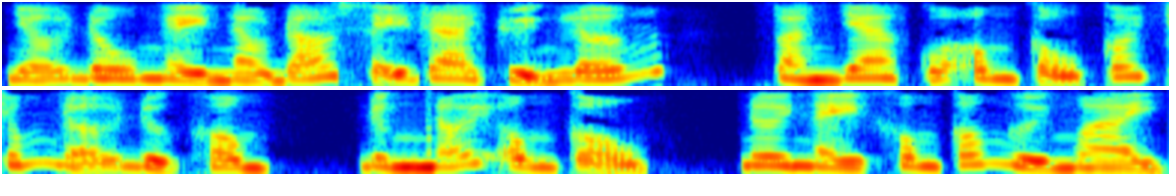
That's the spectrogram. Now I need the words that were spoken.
nhỡ đâu ngày nào đó xảy ra chuyện lớn, toàn gia của ông cậu có chống đỡ được không, đừng nói ông cậu, nơi này không có người ngoài,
